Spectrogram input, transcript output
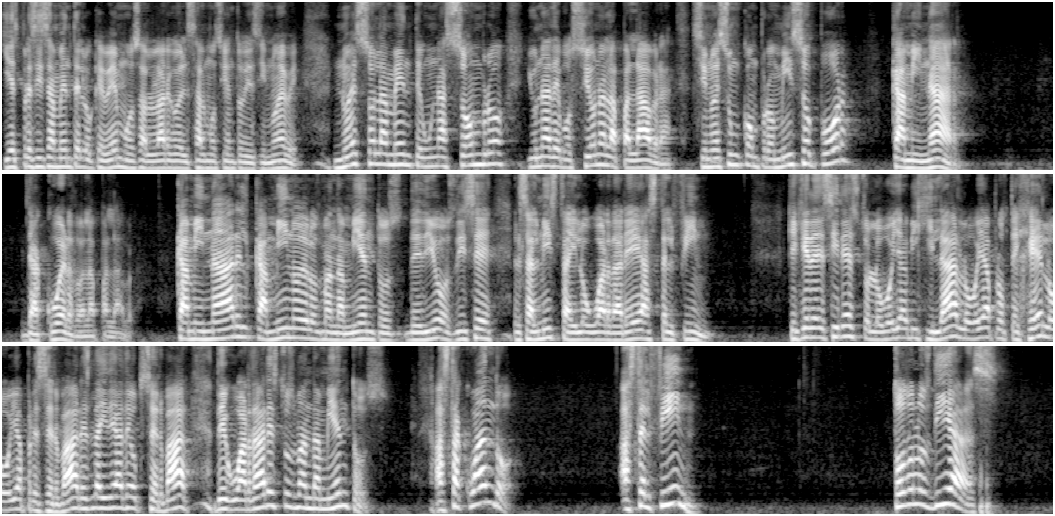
Y es precisamente lo que vemos a lo largo del Salmo 119. No es solamente un asombro y una devoción a la palabra, sino es un compromiso por caminar de acuerdo a la palabra. Caminar el camino de los mandamientos de Dios, dice el salmista, y lo guardaré hasta el fin. ¿Qué quiere decir esto? Lo voy a vigilar, lo voy a proteger, lo voy a preservar. Es la idea de observar, de guardar estos mandamientos. ¿Hasta cuándo? Hasta el fin. Todos los días.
